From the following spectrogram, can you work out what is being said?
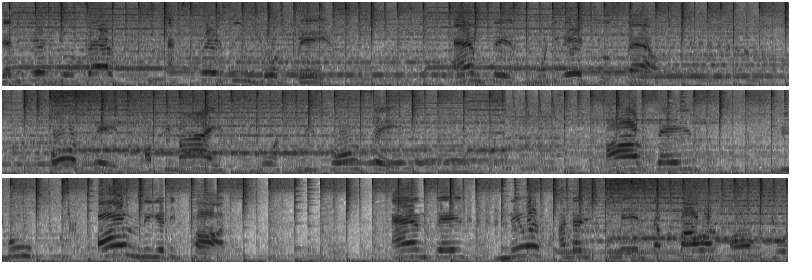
dedicate yourself to expressing your best. M says motivate yourself. O says optimize your resources. R says remove all negative thoughts. and says never underestimate the power of your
